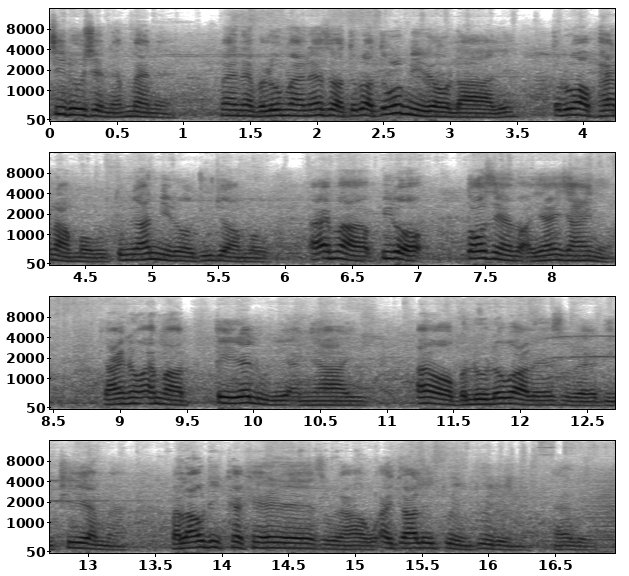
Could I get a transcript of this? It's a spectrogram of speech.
ကြည့်လို့ရှိရင်လည်းမှန်တယ်မှန်တယ်ဘလူမှန်တယ်ဆိုတော့သူတို့ကသူတို့မြည်တော့လာလေသူတို့ကဖမ်းတာမဟုတ်ဘူးသူများမြည်တော့ကျူးကြမဟုတ်အဲ့အဲ့မှာပြီးတော့တောစင်ရိုင်းဆိုအရန်ရိုင်းတယ်ရိုင်းတော့အဲ့မှာတည်တဲ့လူတွေအများကြီးအဲ့တော့ဘလူလောက်ရလဲဆိုတော့ဒီဖြစ်ရမှန်ဘယ်လောက်ထိခက်ခဲရဲဆိုတာကိုအဲ့ကားလေးတွေ့ရင်တွေ့တယ်အဲ့လို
